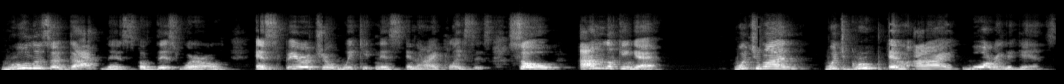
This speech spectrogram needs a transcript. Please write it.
rulers of darkness of this world and spiritual wickedness in high places. So I'm looking at which one, which group am I warring against?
